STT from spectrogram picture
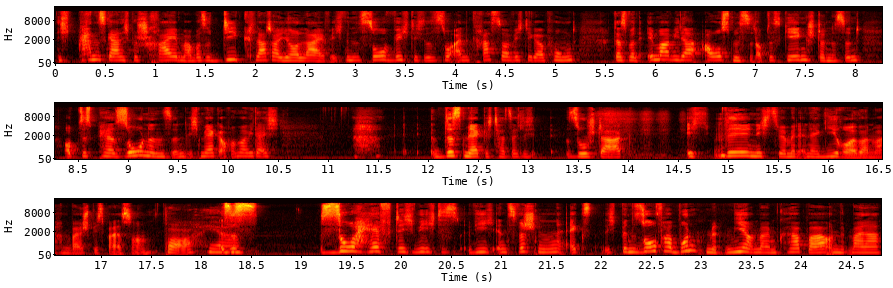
ich kann es gar nicht beschreiben, aber so declutter your life. Ich finde es so wichtig, das ist so ein krasser, wichtiger Punkt, dass man immer wieder ausmistet, ob das Gegenstände sind, ob das Personen sind. Ich merke auch immer wieder, ich, das merke ich tatsächlich so stark ich will nichts mehr mit Energieräubern machen, beispielsweise. Boah, ja. Es ist so heftig, wie ich das, wie ich inzwischen, ich bin so verbunden mit mir und meinem Körper und mit meiner,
